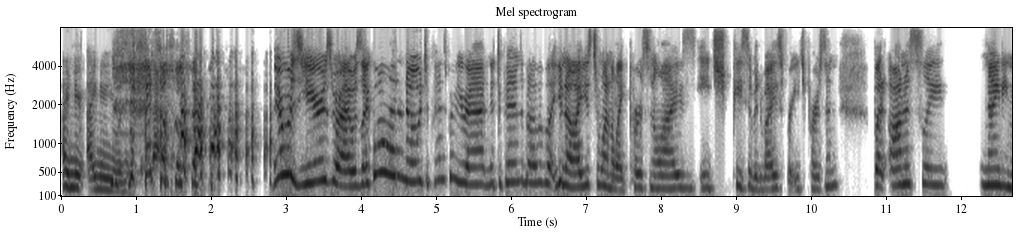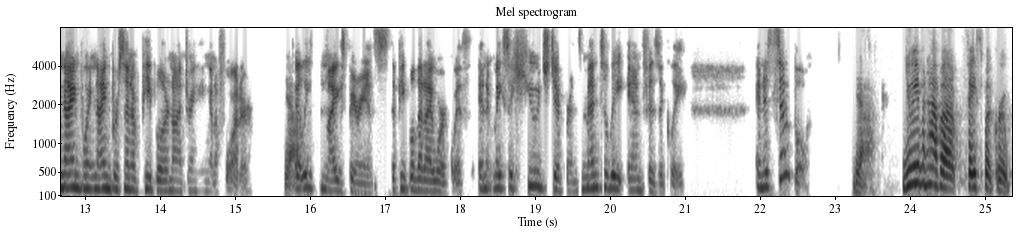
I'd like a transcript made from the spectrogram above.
I knew I knew you were. there was years where I was like, well, I don't know. It depends where you're at, and it depends, blah blah blah. You know, I used to want to like personalize each piece of advice for each person, but honestly, 99.9% of people are not drinking enough water. Yeah. At least in my experience, the people that I work with, and it makes a huge difference mentally and physically. And it's simple. Yeah. You even have a Facebook group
